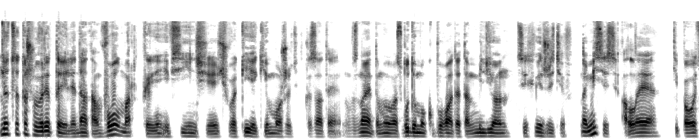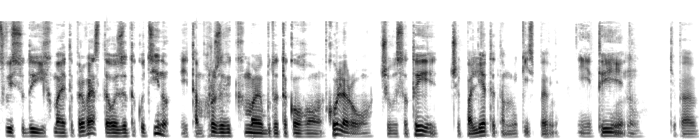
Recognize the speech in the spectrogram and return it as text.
Ну, це то, що в ретейлі, да, там Walmart і всі інші чуваки, які можуть сказати: ви знаєте, ми вас будемо купувати там мільйон цих віджитів на місяць, але типу, ось ви сюди їх маєте привезти, ось за таку ціну, і там грузовик має бути такого кольору, чи висоти, чи палети там якісь певні. І ти, ну, типа,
